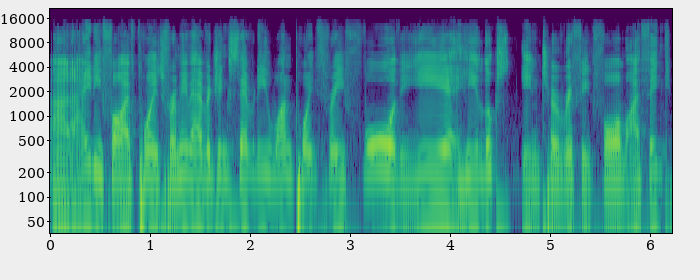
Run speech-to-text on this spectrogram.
Uh, 85 points from him, averaging 71.34 the year. He looks in terrific form. I think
